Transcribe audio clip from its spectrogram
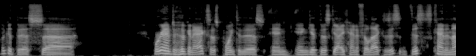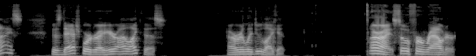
Look at this. Uh, we're gonna have to hook an access point to this and and get this guy kind of filled out because this this is kind of nice. This dashboard right here, I like this. I really do like it. All right, so for router.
